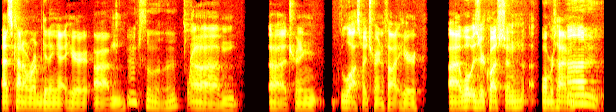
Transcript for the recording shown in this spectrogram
that's kind of where I'm getting at here. Um, Absolutely. um uh training lost my train of thought here uh what was your question one more time Um,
